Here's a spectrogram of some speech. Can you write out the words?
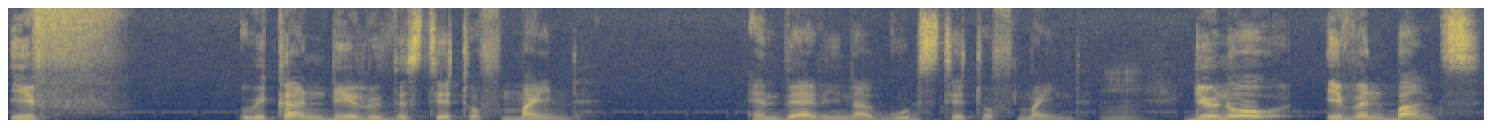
If we can deal with the state of mind and they're in a good state of mind. Do you know even banks,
